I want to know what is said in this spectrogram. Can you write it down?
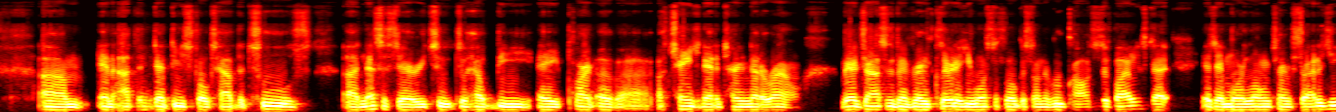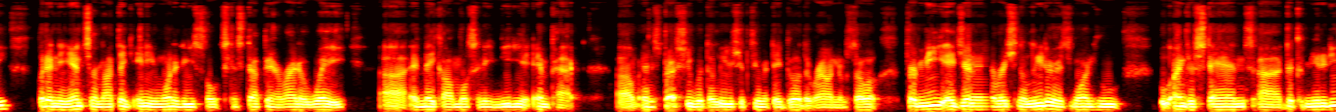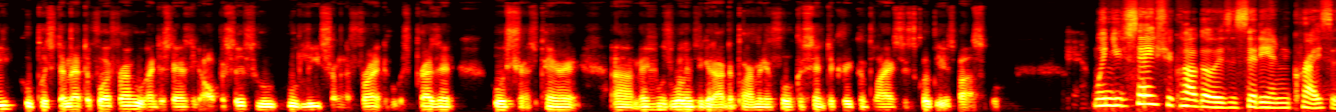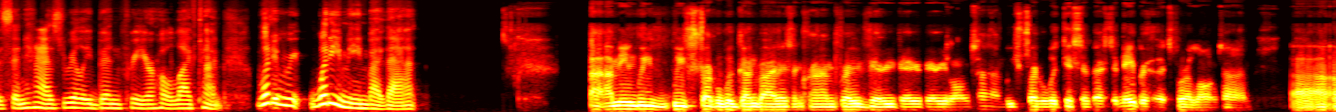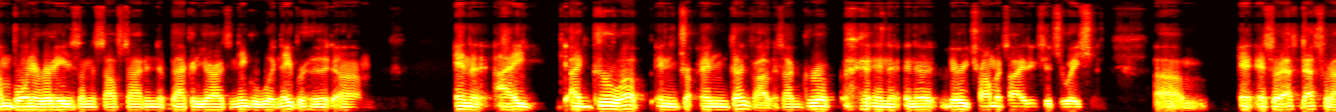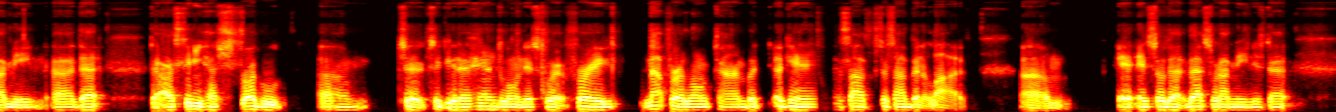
Um, and I think that these folks have the tools uh, necessary to to help be a part of, uh, of changing that and turning that around. Mayor Johnson has been very clear that he wants to focus on the root causes of violence. That is a more long-term strategy. But in the interim, I think any one of these folks can step in right away uh, and make almost an immediate impact. Um, and especially with the leadership team that they build around them. So for me, a generational leader is one who who understands uh, the community, who puts them at the forefront, who understands the officers, who who leads from the front, who is present, who is transparent, um, and who's willing to get our department in full consent decree compliance as quickly as possible. When you say Chicago is a city in crisis and has really been for your whole lifetime, what do we, what do you mean by that? I mean, we've we've struggled with gun violence and crime for a very, very, very long time. We've struggled with disinvested neighborhoods for a long time. Uh, I'm born and raised on the south side in the back of the yards in Englewood neighborhood, um, and I I grew up in in gun violence. I grew up in a, in a very traumatizing situation, um, and, and, so that's that's what I mean. Uh, that that our city has struggled um, to to get a handle on this for for a not for a long time, but again since I've since I've been alive, um, and, and, so that that's what I mean is that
